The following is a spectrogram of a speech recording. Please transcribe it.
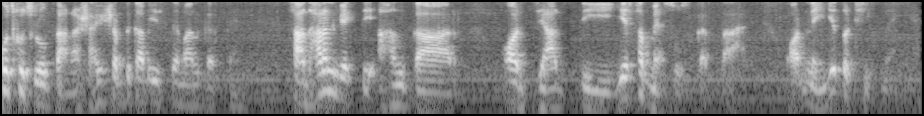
कुछ कुछ लोग तानाशाही शब्द का भी इस्तेमाल करते हैं। साधारण व्यक्ति अहंकार और जाति, ये सब महसूस करता है। और नहीं, ये तो ठीक नहीं है।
